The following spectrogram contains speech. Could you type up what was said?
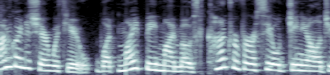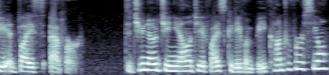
I'm going to share with you what might be my most controversial genealogy advice ever. Did you know genealogy advice could even be controversial?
